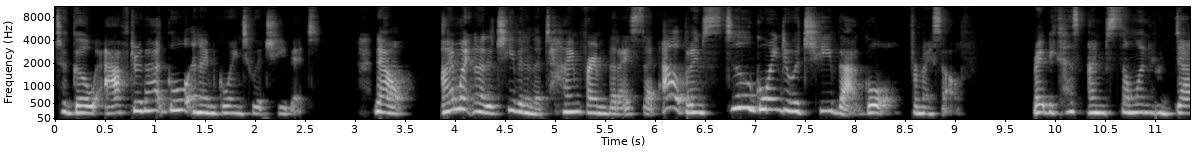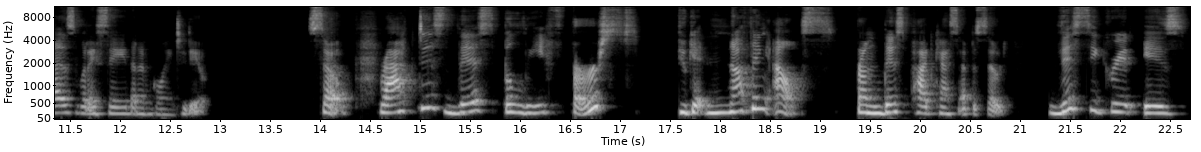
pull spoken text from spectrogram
to go after that goal and I'm going to achieve it. Now, I might not achieve it in the time frame that I set out, but I'm still going to achieve that goal for myself, right? Because I'm someone who does what I say that I'm going to do. So practice this belief first. If you get nothing else from this podcast episode, this secret is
